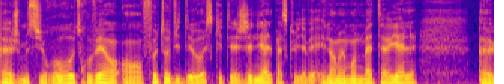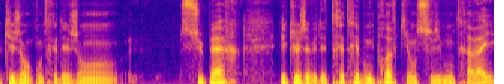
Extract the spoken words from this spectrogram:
euh, je me suis retrouvé en, en photo-vidéo, ce qui était génial parce qu'il y avait énormément de matériel, que j'ai rencontré des gens super et que j'avais des très très bons profs qui ont suivi mon travail.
